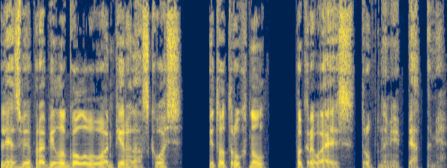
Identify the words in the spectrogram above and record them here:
Лезвие пробило голову вампира насквозь, и тот рухнул, покрываясь трупными пятнами.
